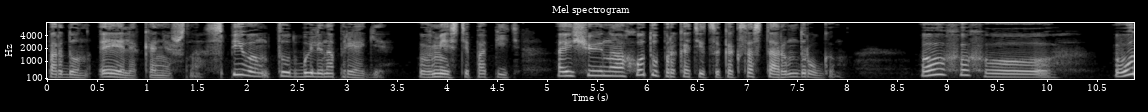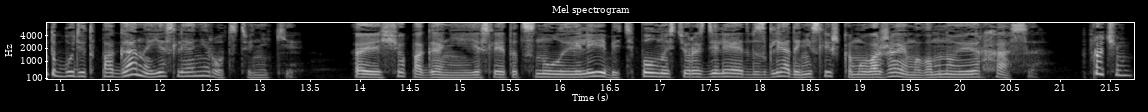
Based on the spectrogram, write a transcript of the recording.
Пардон, Эля, конечно. С пивом тут были напряги. Вместе попить. А еще и на охоту прокатиться, как со старым другом. Ох-охо. Вот будет погано, если они родственники. А еще поганее, если этот снулый лебедь полностью разделяет взгляды не слишком уважаемого мною Эрхаса. Впрочем,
